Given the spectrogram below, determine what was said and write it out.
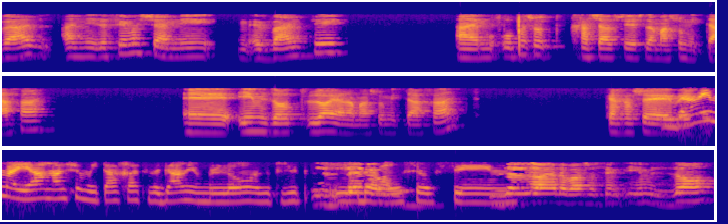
ואז אני, לפי מה שאני הבנתי, הוא פשוט חשב שיש לה משהו מתחת, אה, עם זאת לא היה לה משהו מתחת, ככה ש... גם אם היה משהו מתחת וגם אם לא, זה פשוט לא דבר שעושים. זה לא היה דבר שעושים. עם זאת,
